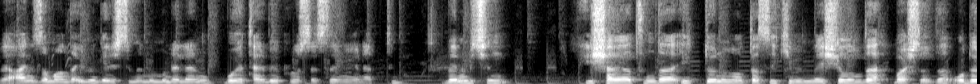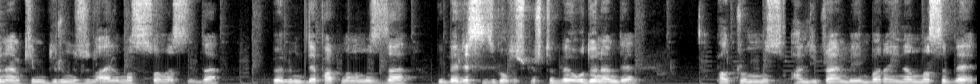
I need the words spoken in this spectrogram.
ve aynı zamanda ürün geliştirme numunelerinin boya terbiye proseslerini yönettim. Benim için iş hayatında ilk dönüm noktası 2005 yılında başladı. O dönemki müdürümüzün ayrılması sonrasında bölüm departmanımızda bir belirsizlik oluşmuştu ve o dönemde patronumuz Halil İbrahim Bey'in bana inanması ve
